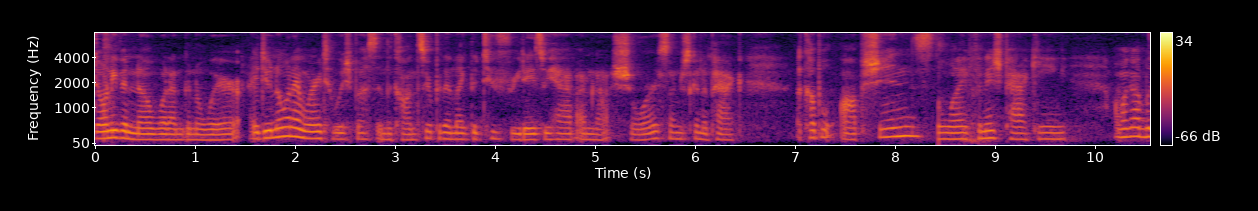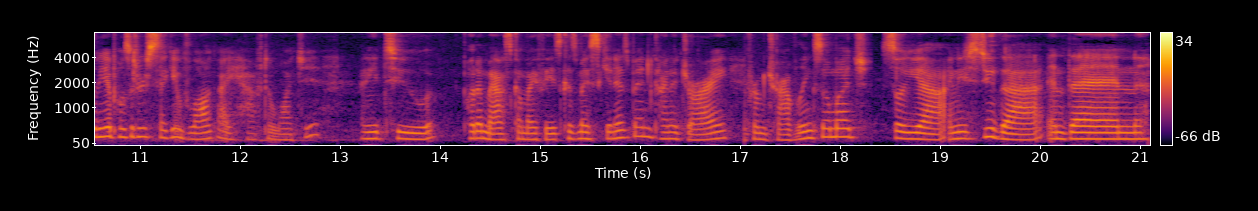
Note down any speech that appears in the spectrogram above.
don't even know what I'm gonna wear. I do know what I'm wearing to Wish Bus in the concert, but then like the two free days we have, I'm not sure. So I'm just gonna pack a couple options. When I finish packing, oh my god, Lydia posted her second vlog. I have to watch it. I need to put a mask on my face because my skin has been kind of dry from traveling so much. So yeah, I need to do that. And then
